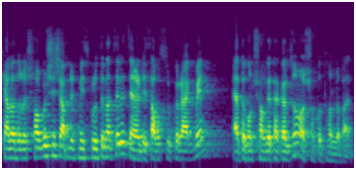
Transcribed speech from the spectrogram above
খেলাধুলার সর্বশেষ আপডেট মিস করতে না চাইলে চ্যানেলটি সাবস্ক্রাইব করে রাখবেন। এতক্ষণ সঙ্গে থাকার জন্য অসংখ্য ধন্যবাদ।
